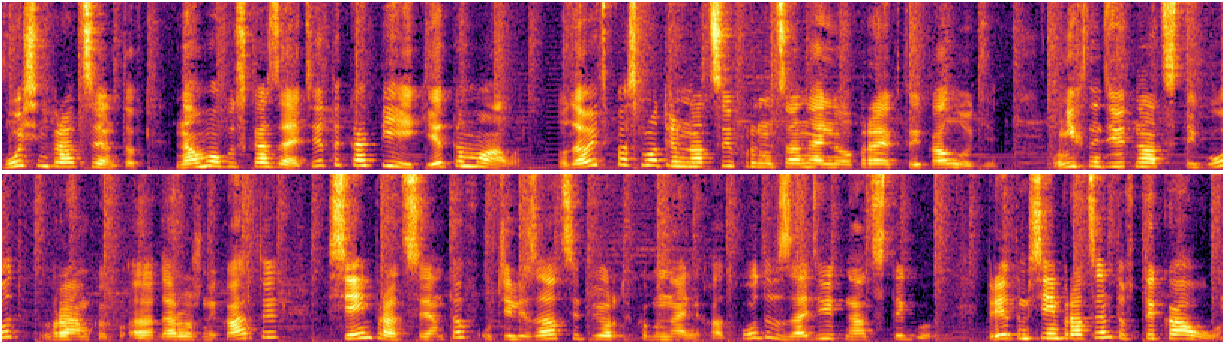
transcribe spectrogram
8%. Нам могут сказать, это копейки, это мало. Но давайте посмотрим на цифры национального проекта экологии. У них на 2019 год в рамках э, дорожной карты 7% утилизации твердых коммунальных отходов за 2019 год. При этом 7% ТКО.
